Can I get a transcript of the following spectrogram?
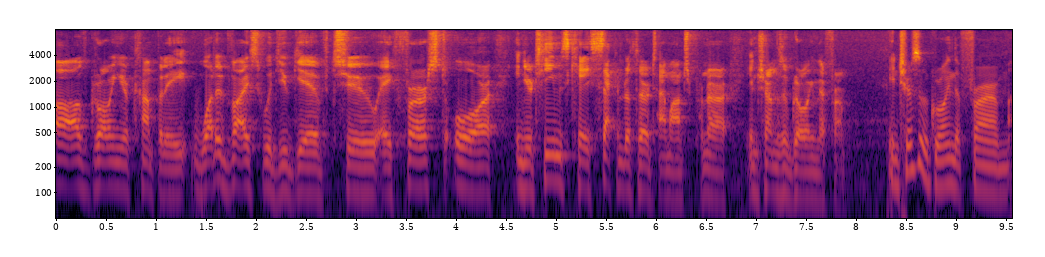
of growing your company, what advice would you give to a first or, in your team's case, second or third time entrepreneur in terms of growing their firm? In terms of growing the firm,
